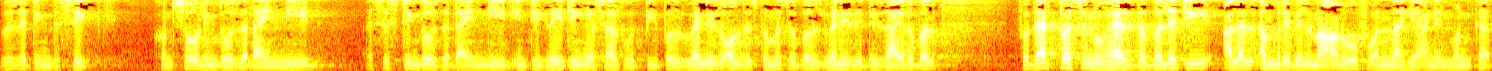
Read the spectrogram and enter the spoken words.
visiting the sick, consoling those that I need, assisting those that I need, integrating yourself with people. When is all this permissible? When is it desirable? For that person who has the ability, alal amri bil ma'ruf wa nahi anil munkar.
